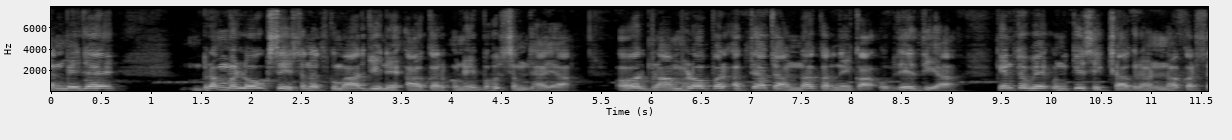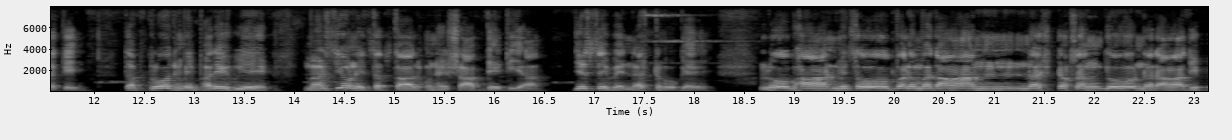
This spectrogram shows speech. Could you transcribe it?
जन्मेजय ब्रह्मलोक से सनत कुमार जी ने आकर उन्हें बहुत समझाया और ब्राह्मणों पर अत्याचार न करने का उपदेश दिया, किंतु वे उनकी शिक्षा ग्रहण न कर सके। तब क्रोध में भरे हुए महर्षियों ने तत्काल उन्हें श्राप दे दिया, जिससे वे नष्ट हो गए। लोभान्वितो बलमदान नष्ट संज्ञो नराधिप।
